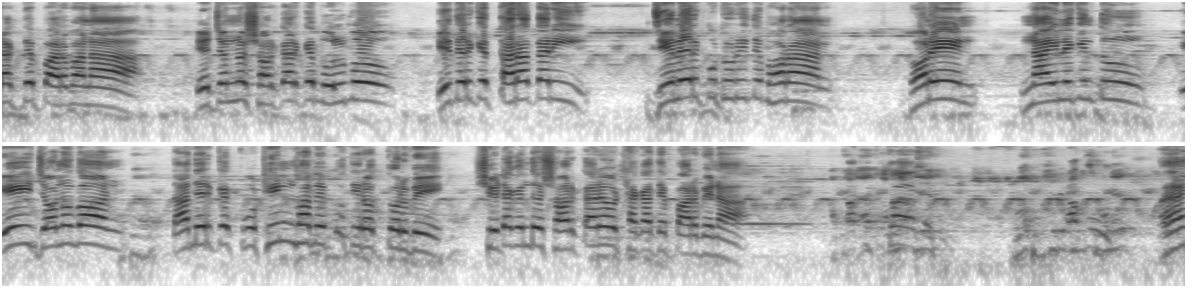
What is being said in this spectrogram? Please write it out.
থাকতে পারবা না। এর জন্য সরকারকে বলব, এদেরকে তাড়াতাড়ি জেলের কুঠুরিতে ভরান ভরেন নাইলে কিন্তু এই জনগণ তাদেরকে কঠিনভাবে প্রতিরোধ করবে সেটা কিন্তু সরকারেও ঠেকাতে পারবে না। হ্যাঁ?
